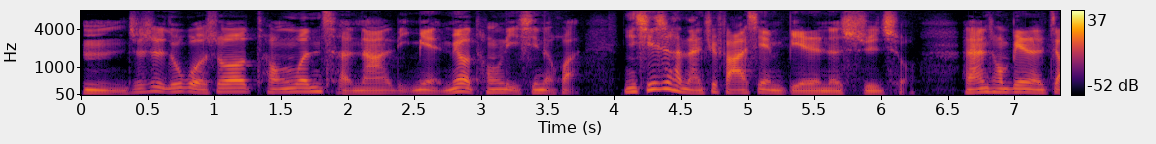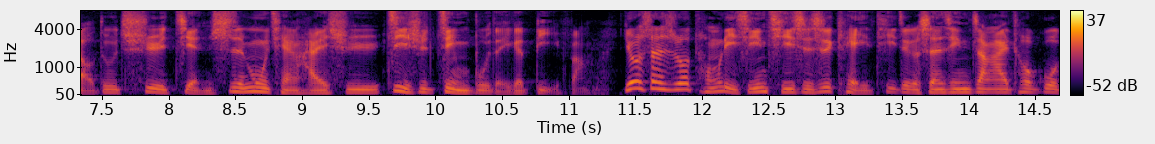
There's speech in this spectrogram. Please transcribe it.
嗯，就是如果说同温层啊里面没有同理心的话，你其实很难去发现别人的需求，很难从别人的角度去检视目前还需继续进步的一个地方。又甚至说，同理心其实是可以替这个身心障碍透过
